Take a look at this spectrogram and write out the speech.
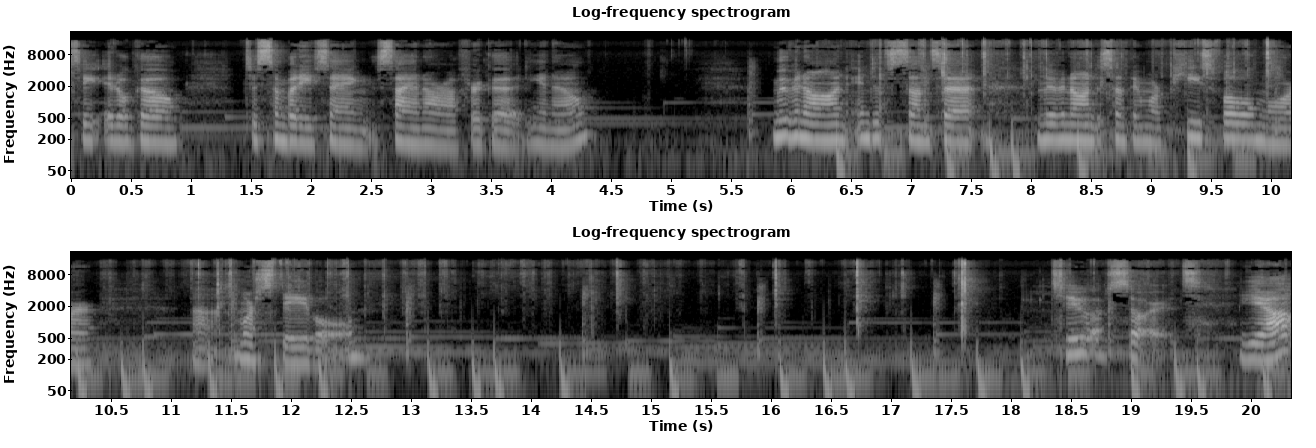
See, it'll go to somebody saying sayonara for good, you know? Moving on into the sunset, moving on to something more peaceful, more, uh, more stable. Two of Swords. Yeah,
